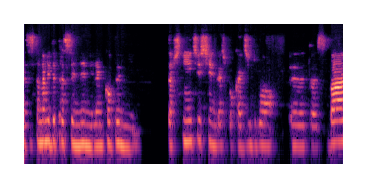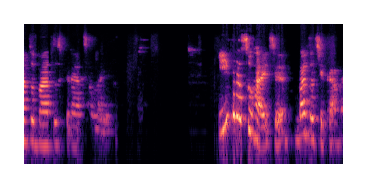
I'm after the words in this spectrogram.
ze stanami depresyjnymi, lękowymi, zacznijcie sięgać po kadzidło. Y, to jest bardzo, bardzo wspierający olejek. I teraz słuchajcie, bardzo ciekawe.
